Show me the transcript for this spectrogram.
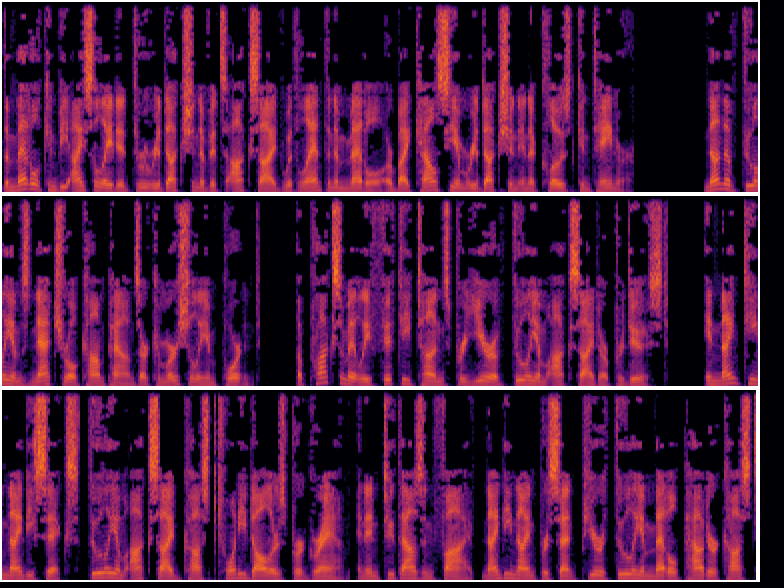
The metal can be isolated through reduction of its oxide with lanthanum metal or by calcium reduction in a closed container. None of thulium's natural compounds are commercially important. Approximately 50 tons per year of thulium oxide are produced. In 1996, thulium oxide cost $20 per gram, and in 2005, 99% pure thulium metal powder cost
